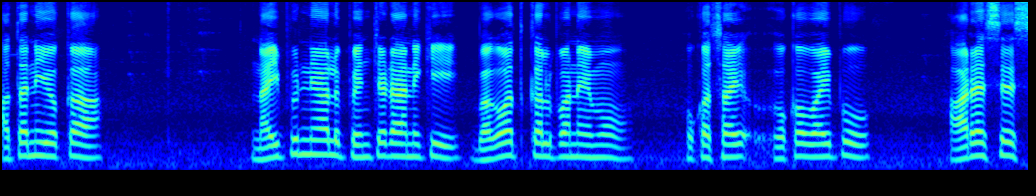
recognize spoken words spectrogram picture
అతని యొక్క నైపుణ్యాలు పెంచడానికి భగవత్ కల్పనేమో ఒక సై ఒకవైపు ఆర్ఎస్ఎస్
